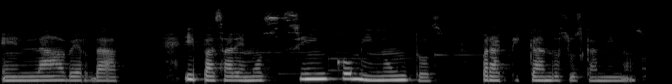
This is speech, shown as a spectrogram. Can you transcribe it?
en la verdad y pasaremos cinco minutos practicando sus caminos,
